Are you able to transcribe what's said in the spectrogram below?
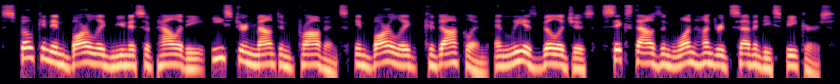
spoken in Barlig Municipality, Eastern Mountain Province, in Barlig, Kadaclan, and Lias villages, 6,170 speakers.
